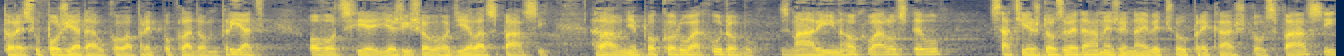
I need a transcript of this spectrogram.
ktoré sú požiadavkou a predpokladom prijať ovocie Ježišovho diela spásy, hlavne pokoru a chudobu, z Márínho chválospevu sa tiež dozvedáme, že najväčšou prekážkou spásy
